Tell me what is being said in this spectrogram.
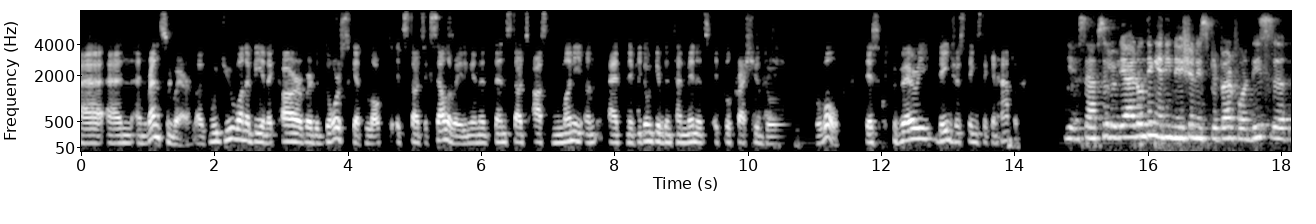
uh, and and ransomware. Like, would you want to be in a car where the doors get locked? It starts accelerating, and it then starts asking money, and, and if you don't give it in ten minutes, it will crash you into a wall. There's very dangerous things that can happen. Yes, absolutely. I don't think any nation is prepared for this uh,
